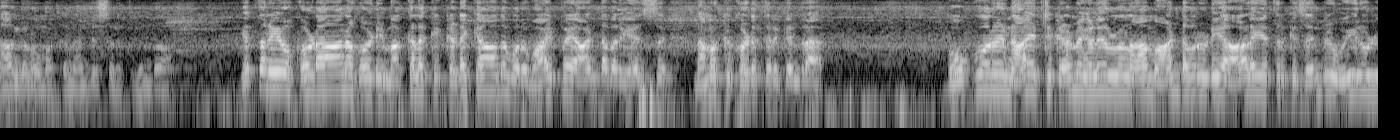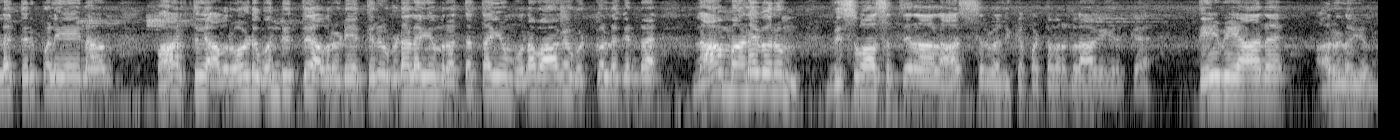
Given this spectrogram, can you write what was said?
நாங்கள் உமக்கு நன்றி செலுத்துகின்றோம். எத்தனையோ கோடான கோடி மக்களுக்கு கிடைக்காத ஒரு வாய்ப்பை ஆண்டவர் இயேசு நமக்கு கொடுத்திருக்கின்றார். ஒவ்வொரு ஞாயிற்றுக்கிழமைகளிலும் நாம் ஆண்டவருடைய ஆலயத்திற்கு சென்று உயிருள்ள திருப்பலியை நாம் பார்த்து அவரோடு ஒன்றித்து அவருடைய திருவிடலையும் இரத்தத்தையும் உணவாக உட்கொள்ளுகின்ற நாம் அனைவரும் விசுவாசத்தினால் ஆசிர்வதிக்கப்பட்டவர்களாக இருக்க தேவையான அருளையும்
